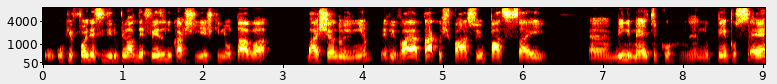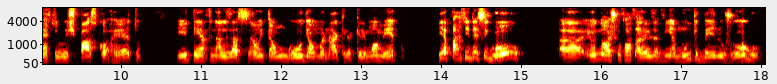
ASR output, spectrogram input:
o que foi decidido pela defesa do Caxias, que não estava baixando linha, ele vai, ataca o espaço e o passe sai é, milimétrico, né, no tempo certo, no espaço correto, e tem a finalização, então um gol de Almanac naquele momento. E a partir desse gol, uh, eu não acho que o Fortaleza vinha muito bem no jogo,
